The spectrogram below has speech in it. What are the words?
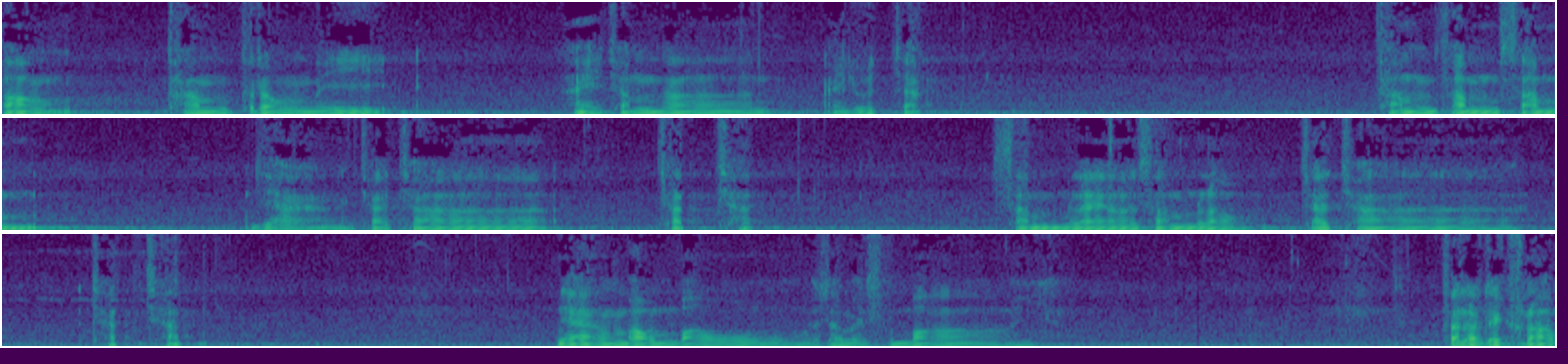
ต้องทำตรงนี้ให้ชำนาญ ให้รู้จักทำซ้ำๆอย่างช้าๆ ชัดๆ ซ้ำแล้วซ้ำเล่าช้าช้าชัดอย่างเบาๆสบายๆถ้าเราได้ครอบ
